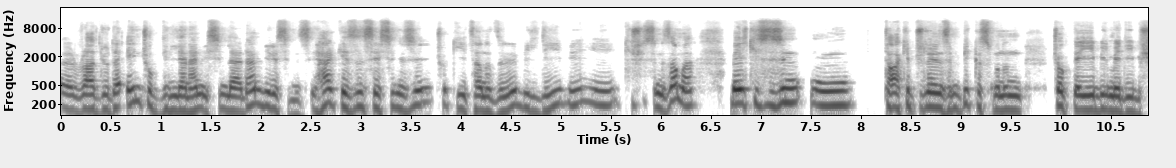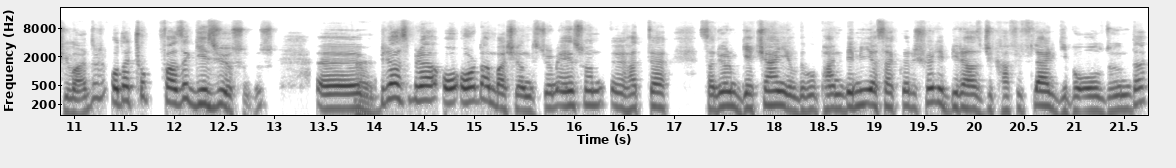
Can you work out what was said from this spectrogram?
e, radyoda en çok dinlenen isimlerden birisiniz. Herkesin sesinizi çok iyi tanıdığı, bildiği bir kişisiniz ama belki sizin takipçilerinizin bir kısmının çok da iyi bilmediği bir şey vardır. O da çok fazla geziyorsunuz. Evet. Biraz biraz o, oradan başlayalım istiyorum. En son e, hatta sanıyorum geçen yılda bu pandemi yasakları şöyle birazcık hafifler gibi olduğunda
